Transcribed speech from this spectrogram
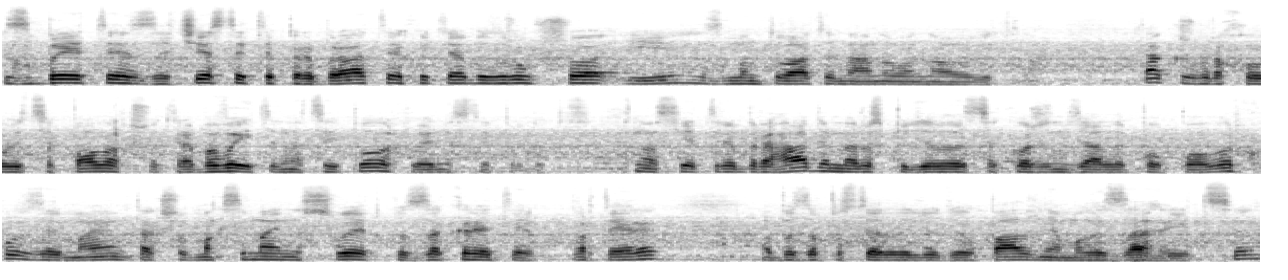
збити, зачистити, прибрати хоча б з що і змонтувати наново нове вікно. Також враховується поверх, що треба вийти на цей поверх, винести продукцію. У нас є три бригади, ми розподілилися, кожен взяли по поверху, займаємо так, щоб максимально швидко закрити квартири, аби запустили люди опалення, могли загрітися.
